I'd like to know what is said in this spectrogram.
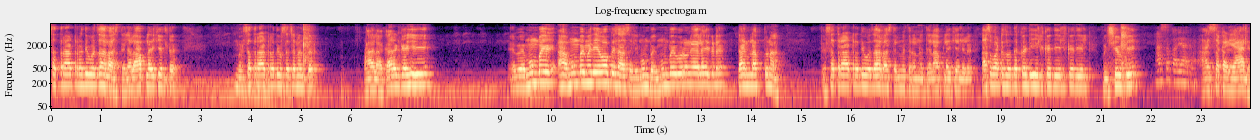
सतरा अठरा दिवस झाला असतील याला अप्लाय केलं मग सतरा अठरा दिवसाच्या नंतर आला. कारण का ही मुंबई हा मुंबईमध्ये ऑफिस असेल. मुंबई मुंबईवरून यायला इकडं टाइम लागतो ना. तर सतरा अठरा दिवस झाला असतील मित्रांनो त्याला अप्लाय केलेलं. असं वाटत होतं कधी येईल कधी येईल कधी येईल. पण शेवटी आज सकाळी आलं. आज सकाळी आलं.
